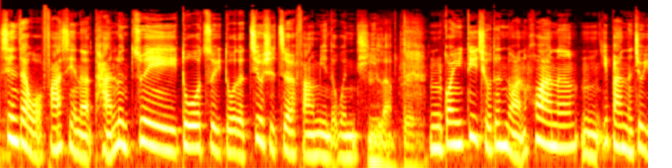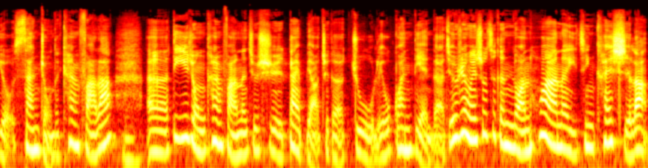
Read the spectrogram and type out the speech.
现在我发现呢，谈论最多最多的就是这方面的问题了。嗯，对，嗯，关于地球的暖化呢，嗯，一般呢就有三种的看法。法啦，呃，第一种看法呢，就是代表这个主流观点的，就认为说这个暖化呢已经开始了，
